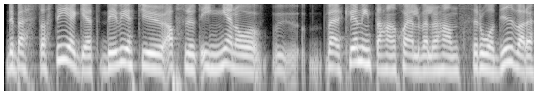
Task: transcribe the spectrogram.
det bästa steget, det vet ju absolut ingen och verkligen inte han själv eller hans rådgivare.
